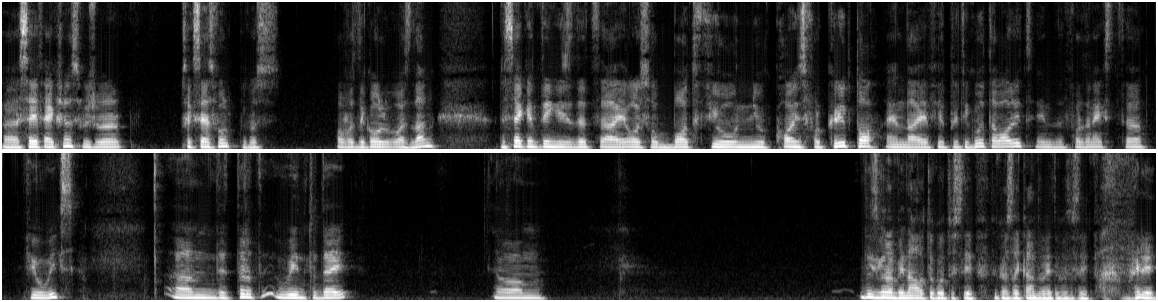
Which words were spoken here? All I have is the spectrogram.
uh, safe actions, which were successful because was the goal was done. The second thing is that I also bought few new coins for crypto, and I feel pretty good about it in the, for the next uh, few weeks. Um, the third win today. Um, this is gonna be now to go to sleep because I can't wait to go to sleep. really,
